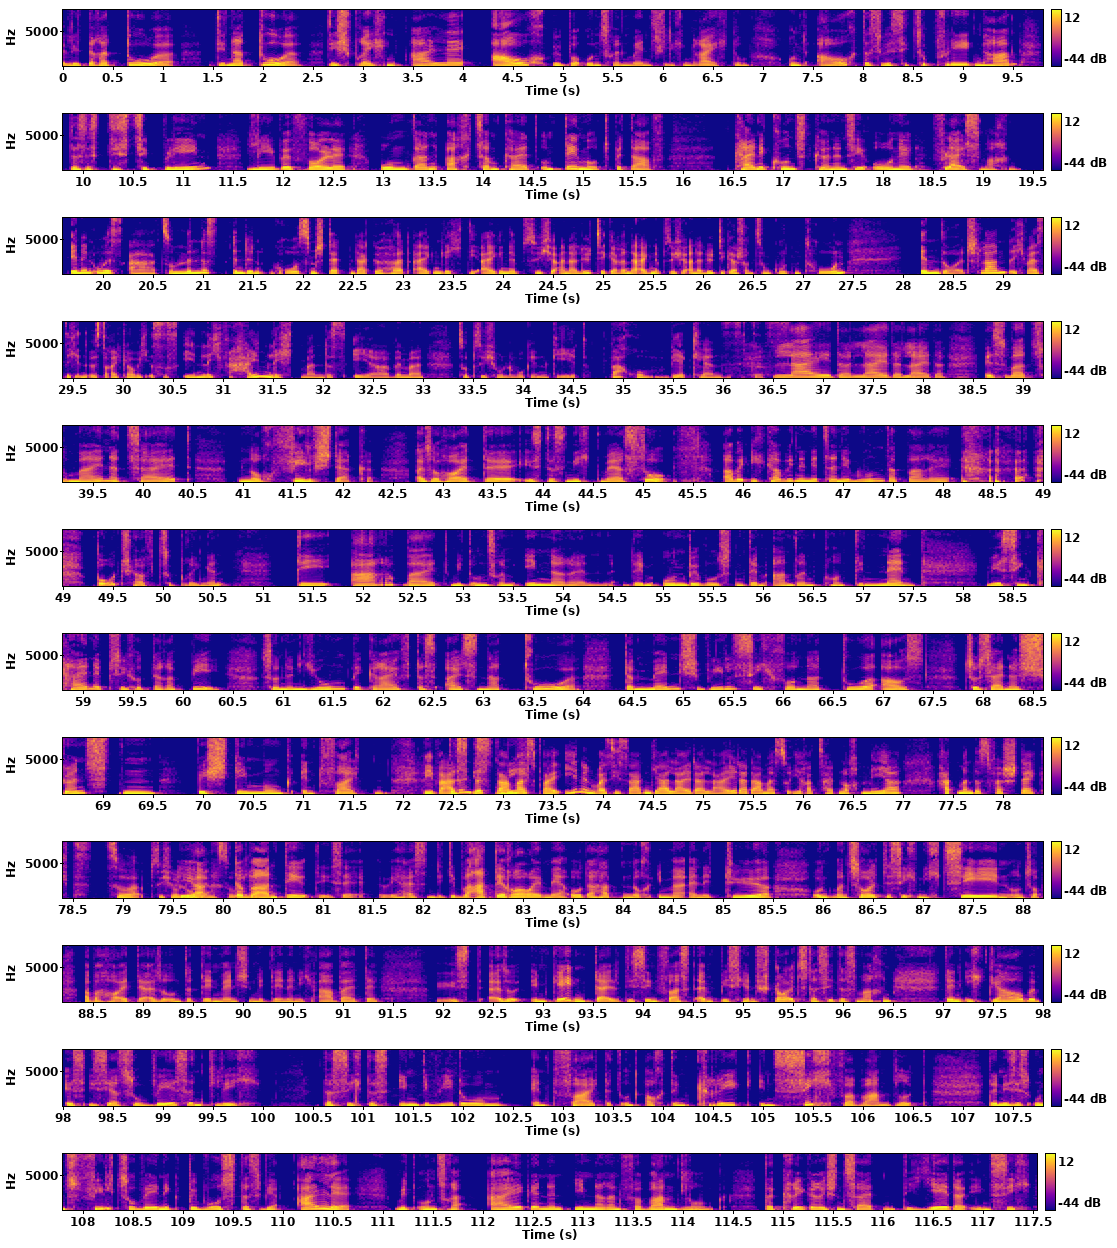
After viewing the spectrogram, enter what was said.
Literatur, die Natur, die sprechen alle auch über unseren menschlichen Reichtum und auch, dass wir sie zu pflegen haben, dass es Disziplin, liebevolle Umgang, Achtsamkeit und Demut bedarf. Keine Kunst können sie ohne Fleiß machen. In den USA, zumindest in den großen Städten, da gehört eigentlich die eigene Psychoanalytikerin, der eigene Psychoanalytiker schon zum guten Ton. In Deutschland, ich weiß nicht, in Österreich, glaube ich, ist es ähnlich, verheimlicht man das eher, wenn man zur Psychologin geht. Warum? Wie erklären Sie sich das? Leider, leider, leider. Es war zu meiner Zeit noch viel stärker. Also heute ist es nicht mehr so. Aber ich habe Ihnen jetzt eine wunderbare Botschaft zu bringen. Die Arbeit mit unserem Inneren, dem Unbewussten, dem anderen Kontinent, wir sind keine Psychotherapie, sondern Jung begreift das als Natur. Der Mensch will sich von Natur aus zu seiner schönsten Bestimmung entfalten. Wie war das denn das damals bei Ihnen? Weil Sie sagen ja leider, leider, damals zu Ihrer Zeit noch mehr, hat man das versteckt, zur Psychologin ja, zu gehen? da waren die, diese, wie heißen die, die Warteräume oder hatten noch immer eine Tür und man sollte sich nicht sehen und so. Aber heute, also unter den Menschen, mit denen ich arbeite, ist, also im Gegenteil, die sind fast ein bisschen stolz, dass sie das machen, denn ich glaube, es ist ja so wesentlich, dass sich das Individuum entfaltet und auch den Krieg in sich verwandelt, denn es ist uns viel zu wenig bewusst, dass wir alle mit unserer eigenen inneren Verwandlung der kriegerischen Seiten, die jeder in sich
